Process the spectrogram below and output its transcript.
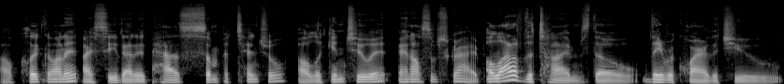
I'll click on it. I see that it has some potential. I'll look into it and I'll subscribe. A lot of the times, though, they require that you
